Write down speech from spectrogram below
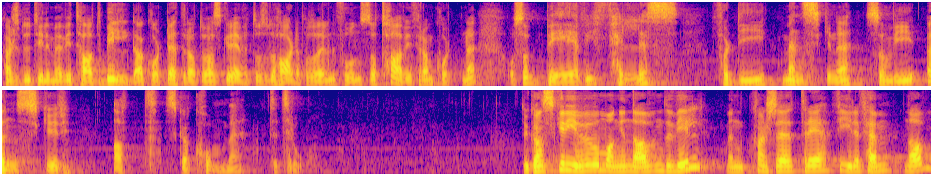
Kanskje du til og med vil ta et bilde av kortet etter at du har skrevet det, så du har det på telefonen. Så tar vi fram kortene, og så ber vi felles for de menneskene som vi ønsker at skal komme til tro. Du kan skrive hvor mange navn du vil, men kanskje tre, fire, fem navn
